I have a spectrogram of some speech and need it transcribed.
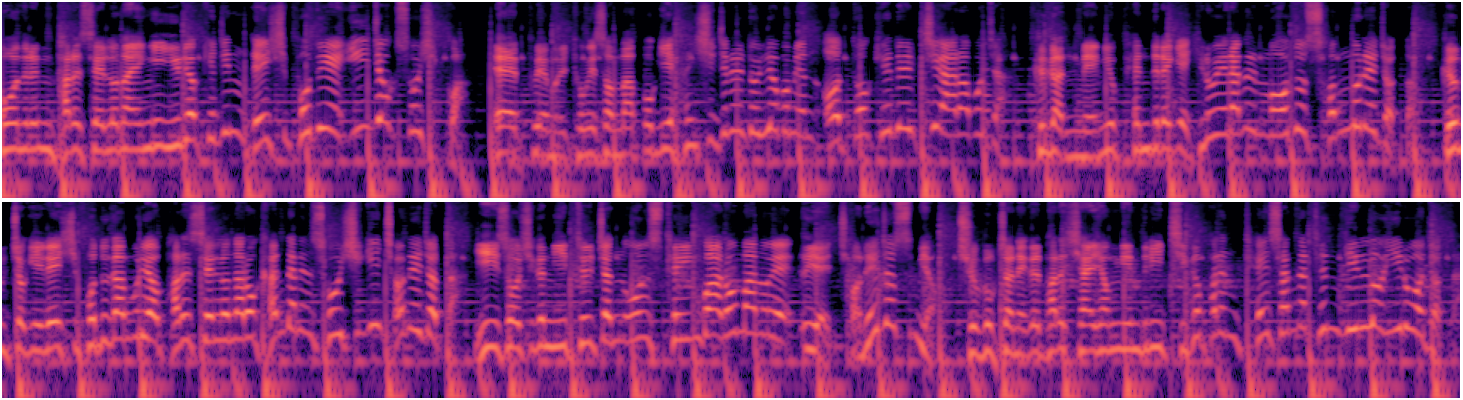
오늘은 바르셀로나 행이 유력해진 레시포드의 이적 소식과 FM을 통해서 맛보기 한 시즌을 돌려보면 어떻게 될지 알아보자. 그간 메뉴 팬들에게 희로애락을 모두 선물해줬던 금쪽이 레시포드가 무려 바르셀로나로 간다는 소식이 전해졌다. 이 소식은 이틀 전 온스테인과 로마노에 의해 전해졌으며 주급 전액을 바르시아 형님들이 지급하는 태산 같은 딜로 이루어졌다.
